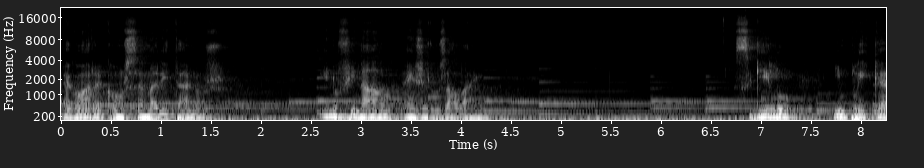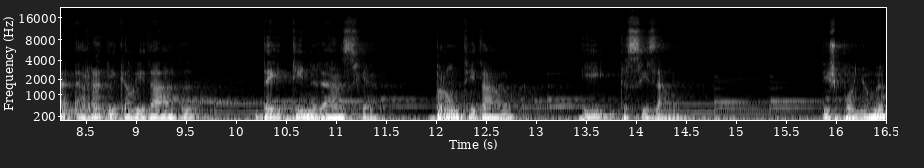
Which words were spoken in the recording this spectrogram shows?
agora com os samaritanos e no final em Jerusalém. Segui-lo implica a radicalidade da itinerância, prontidão e decisão. Disponho-me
